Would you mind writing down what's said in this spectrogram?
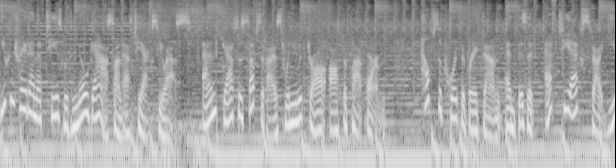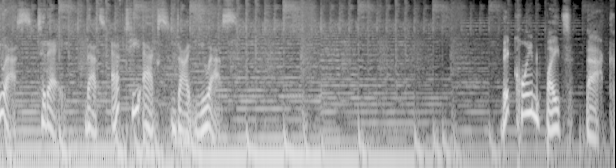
You can trade NFTs with no gas on FTX US, and gas is subsidized when you withdraw off the platform. Help support the breakdown and visit ftx.us today. That's ftx.us. Bitcoin bites back.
